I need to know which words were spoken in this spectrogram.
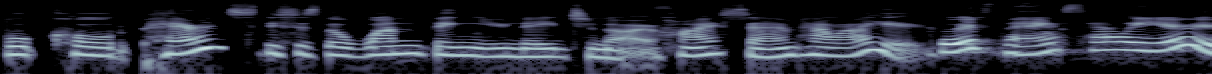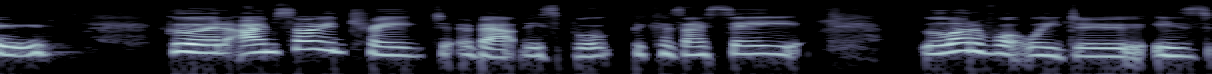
book called Parents This is the One Thing You Need to Know. Hi, Sam. How are you? Good, thanks. How are you? Good. I'm so intrigued about this book because I see a lot of what we do is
